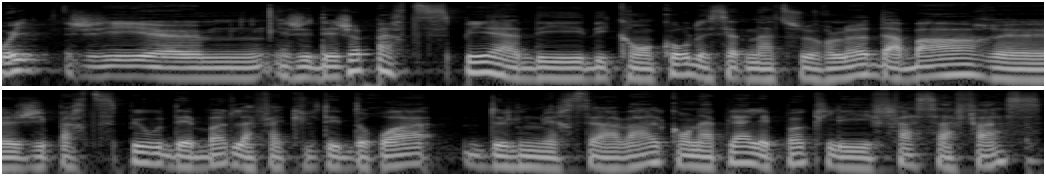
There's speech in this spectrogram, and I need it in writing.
Oui, euh, j'ai déjà participé à des, concours de cette nature-là. D'abord, euh, j'ai participé au débat de la faculté de droit de l'Université Laval, qu'on appelait à l'époque les face-à-face.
